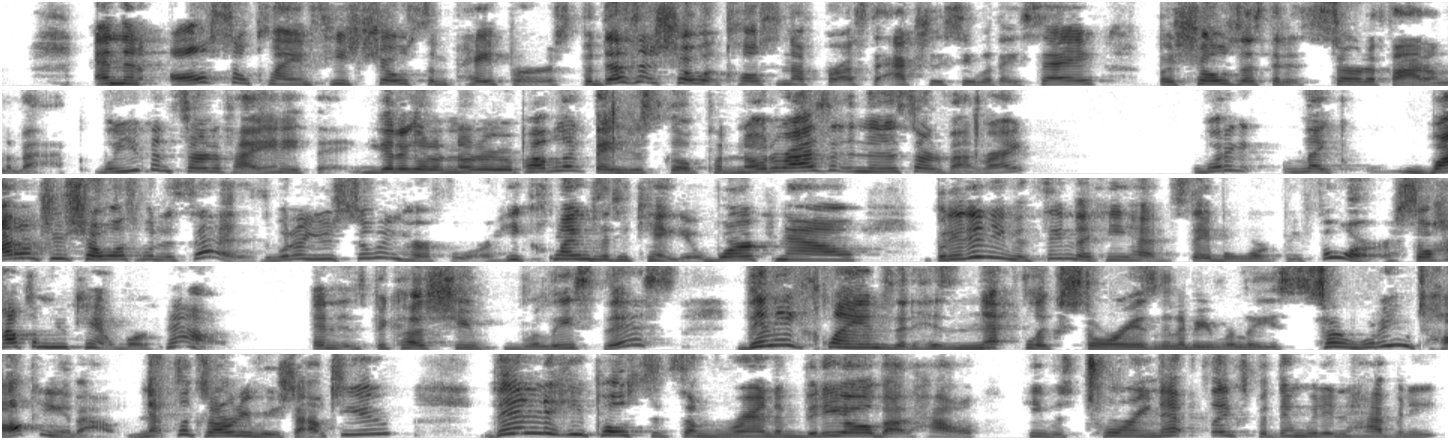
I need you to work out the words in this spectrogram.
and then also claims he shows some papers, but doesn't show it close enough for us to actually see what they say, but shows us that it's certified on the back. Well, you can certify anything. You got to go to Notary Republic, they just go put notarize it, and then it's certified, right? what are you, like why don't you show us what it says what are you suing her for he claims that he can't get work now but it didn't even seem that he had stable work before so how come you can't work now and it's because she released this then he claims that his netflix story is going to be released. Sir what are you talking about? Netflix already reached out to you? Then he posted some random video about how he was touring netflix but then we didn't have any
